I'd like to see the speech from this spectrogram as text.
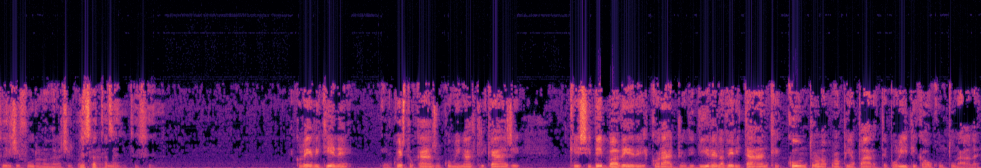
che ci furono nella circostanza. Esattamente, sì. Ecco, lei ritiene in questo caso, come in altri casi, che si debba avere il coraggio di dire la verità anche contro la propria parte politica o culturale?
